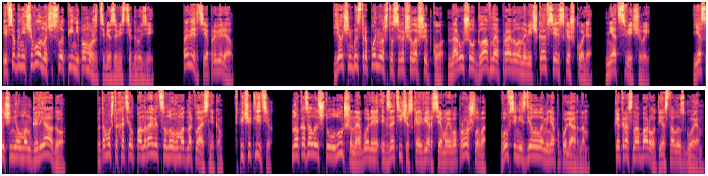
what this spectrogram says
И все бы ничего, но число π не поможет тебе завести друзей. Поверьте, я проверял. Я очень быстро понял, что совершил ошибку, нарушил главное правило новичка в сельской школе – не отсвечивай. Я сочинил Монголиаду, потому что хотел понравиться новым одноклассникам, впечатлить их, но оказалось, что улучшенная, более экзотическая версия моего прошлого вовсе не сделала меня популярным. Как раз наоборот, я стал изгоем.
